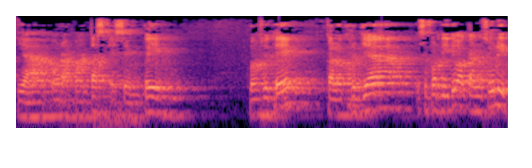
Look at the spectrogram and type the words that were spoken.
Ya orang pantas SMP Maksudnya kalau kerja seperti itu akan sulit.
